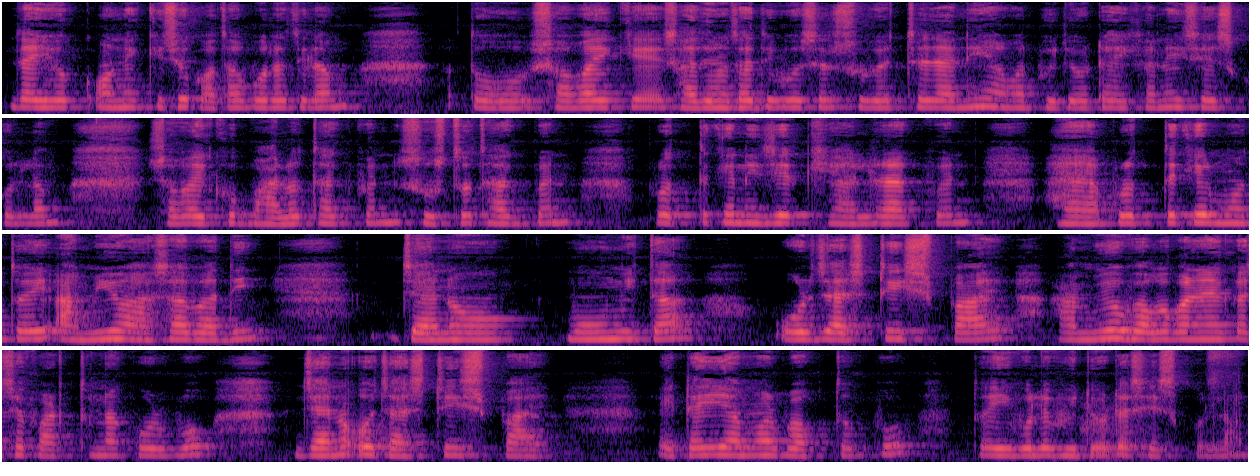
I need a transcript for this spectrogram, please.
যাই হোক, অনেক কিছু কথা বলে দিলাম। তো সবাইকে স্বাধীনতা দিবসের শুভেচ্ছা জানিয়ে আমার ভিডিওটা এখানেই শেষ করলাম। সবাই খুব ভালো থাকবেন, সুস্থ থাকবেন, প্রত্যেকে নিজের খেয়াল রাখবেন। হ্যাঁ প্রত্যেকের মতোই আমিও আশাবাদী যেন মৌমিতা ওর জাস্টিস পায়। আমিও ভগবানের কাছে প্রার্থনা করব যেন ও জাস্টিস পায়। এটাই আমার বক্তব্য। তো এই বলে ভিডিওটা শেষ করলাম।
